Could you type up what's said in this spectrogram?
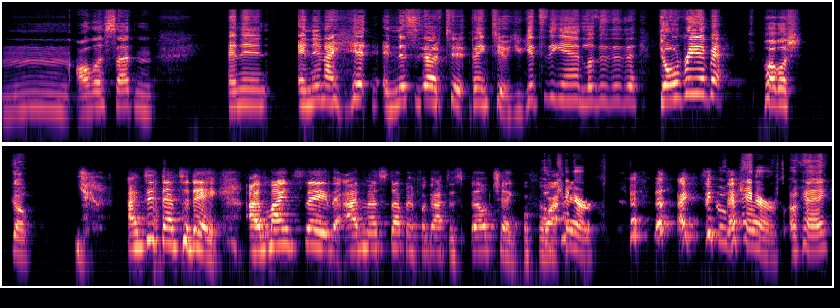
Mm, all of a sudden, and then and then I hit, and this is the other thing too. You get to the end, don't read it back. Publish. Go. Yeah. I did that today. I might say that I messed up and forgot to spell check before. Who cares? I, Who that. cares? Okay.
